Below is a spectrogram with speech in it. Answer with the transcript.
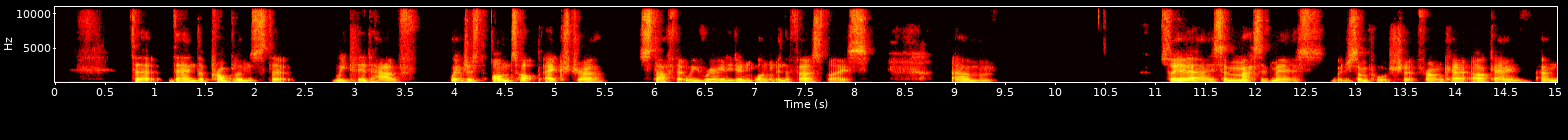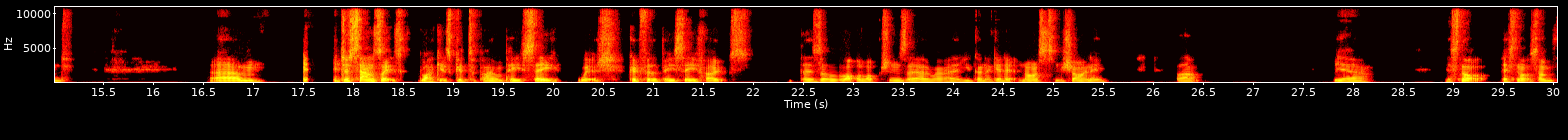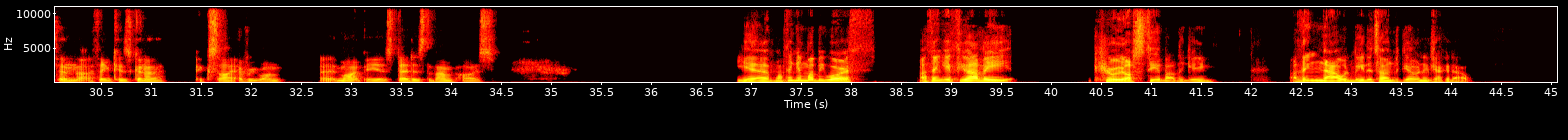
that then the problems that we did have were just on top extra stuff that we really didn't want in the first place. Um, so yeah, it's a massive miss, which is unfortunate for Arkane. and um, it, just sounds like it's like it's good to play on PC, which good for the PC folks. there's a lot of options there where you're going to get it nice and shiny. But yeah, it's not it's not something that I think is going to excite everyone. It might be as dead as the vampires. Yeah, I think it might be worth. I think if you have a curiosity about the game, I think now would be the time to go in and check it out.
